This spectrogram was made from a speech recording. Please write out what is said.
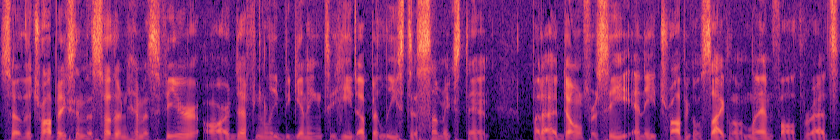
So the tropics in the southern hemisphere are definitely beginning to heat up at least to some extent, but I don't foresee any tropical cyclone landfall threats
